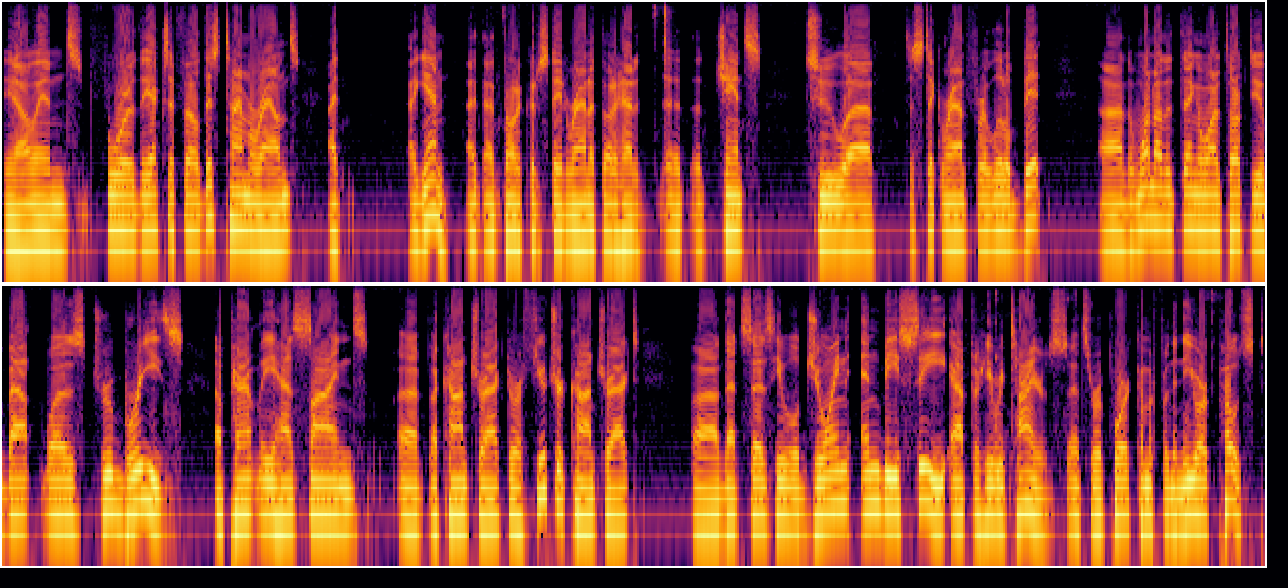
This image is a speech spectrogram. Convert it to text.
you know. And for the XFL this time around, I again, I, I thought it could have stayed around. I thought it had a, a, a chance to uh, to stick around for a little bit. Uh, the one other thing I want to talk to you about was Drew Brees. Apparently, has signed uh, a contract or a future contract uh, that says he will join NBC after he retires. That's a report coming from the New York Post.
